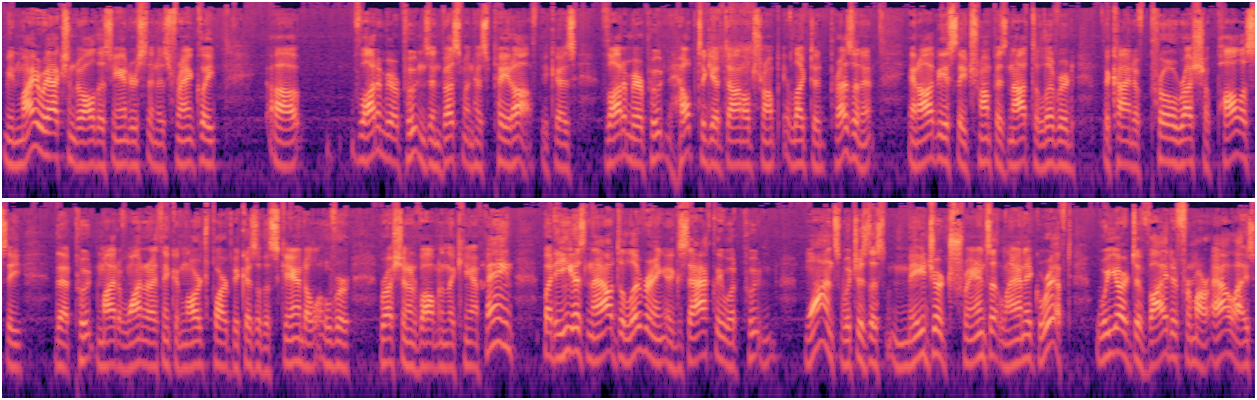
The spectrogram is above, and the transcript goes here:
I mean, my reaction to all this, Anderson, is frankly, uh, Vladimir Putin's investment has paid off because Vladimir Putin helped to get Donald Trump elected president. And obviously, Trump has not delivered the kind of pro Russia policy that Putin might have wanted, I think, in large part because of the scandal over Russian involvement in the campaign. But he is now delivering exactly what Putin wants, which is this major transatlantic rift. We are divided from our allies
